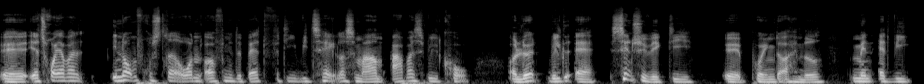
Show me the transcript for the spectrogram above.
Øh, jeg tror, jeg var enormt frustreret over den offentlige debat, fordi vi taler så meget om arbejdsvilkår og løn, hvilket er sindssygt vigtige øh, pointer at have med. Men at vi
